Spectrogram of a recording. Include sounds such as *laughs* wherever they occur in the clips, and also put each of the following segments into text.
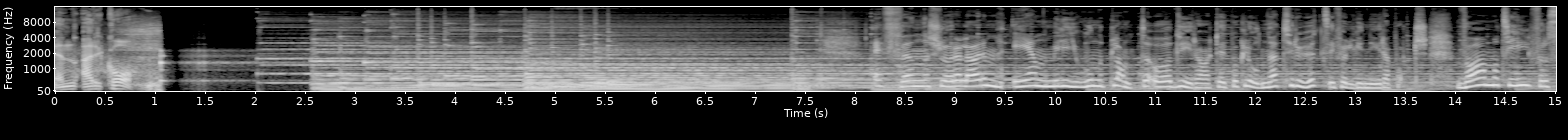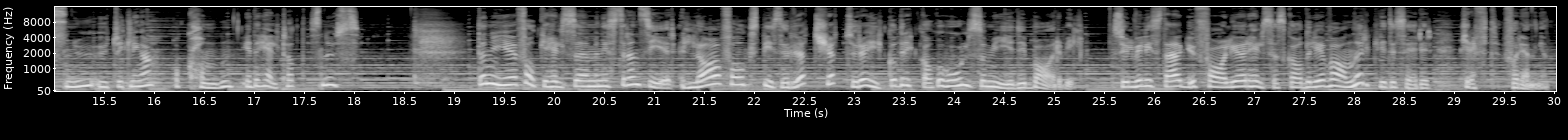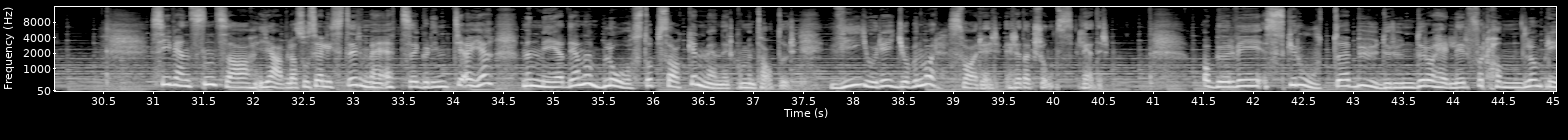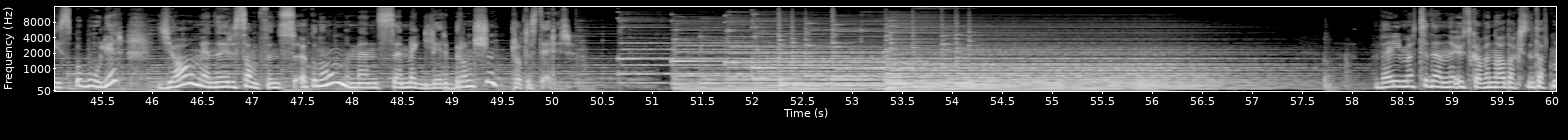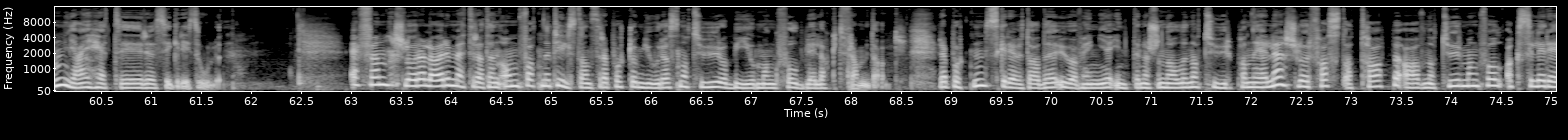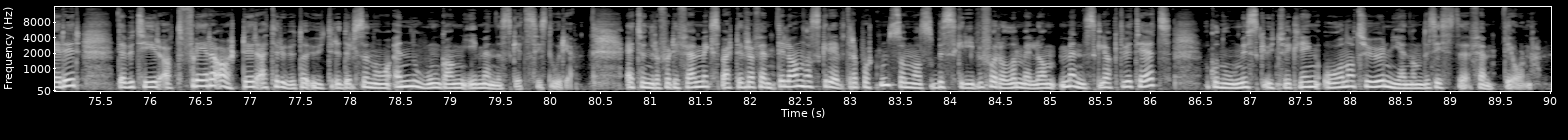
NRK. FN slår alarm. Én million plante- og dyrearter på kloden er truet, ifølge ny rapport. Hva må til for å snu utviklinga, og kan den i det hele tatt snus? Den nye folkehelseministeren sier la folk spise rødt kjøtt, røyke og drikke alkohol så mye de bare vil. Sylvi Listhaug ufarliggjør helseskadelige vaner, kritiserer Kreftforeningen. Siv Jensen sa 'jævla sosialister' med et glimt i øyet, men mediene blåste opp saken, mener kommentator. Vi gjorde jobben vår, svarer redaksjonsleder. Og bør vi skrote budrunder og heller forhandle om pris på boliger? Ja, mener samfunnsøkonom, mens meglerbransjen protesterer. Vel møtt til denne utgaven av Dagsnytt 18. Jeg heter Sigrid Solund. FN slår alarm etter at en omfattende tilstandsrapport om jordas natur og biomangfold ble lagt fram i dag. Rapporten, skrevet av det uavhengige internasjonale naturpanelet, slår fast at tapet av naturmangfold akselererer. Det betyr at flere arter er truet av utryddelse nå enn noen gang i menneskets historie. 145 eksperter fra 50 land har skrevet rapporten, som altså beskriver forholdet mellom menneskelig aktivitet, økonomisk utvikling og naturen gjennom de siste 50 årene.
